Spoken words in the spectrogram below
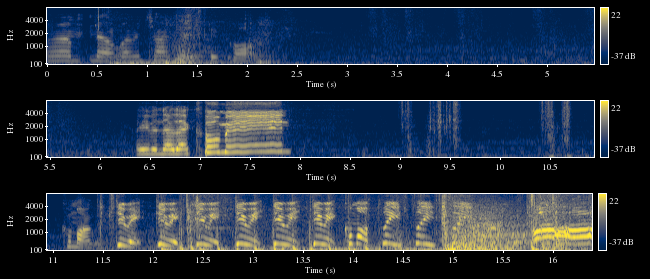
Um, no, let me try and take this big pot. Even though they're coming! Come on, do it, do it, do it, do it, do it, do it! Come on, please, please, please! Oh,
